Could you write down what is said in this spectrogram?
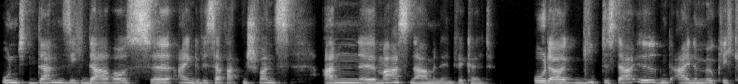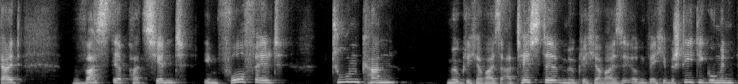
und dann sich daraus äh, ein gewisser Rattenschwanz an äh, Maßnahmen entwickelt? Oder gibt es da irgendeine Möglichkeit, was der Patient im Vorfeld tun kann? Möglicherweise Atteste, möglicherweise irgendwelche Bestätigungen,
